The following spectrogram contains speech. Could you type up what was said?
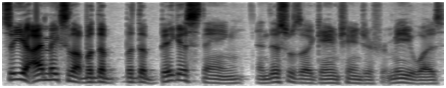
So yeah, I mix it up. But the but the biggest thing, and this was a game changer for me, was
